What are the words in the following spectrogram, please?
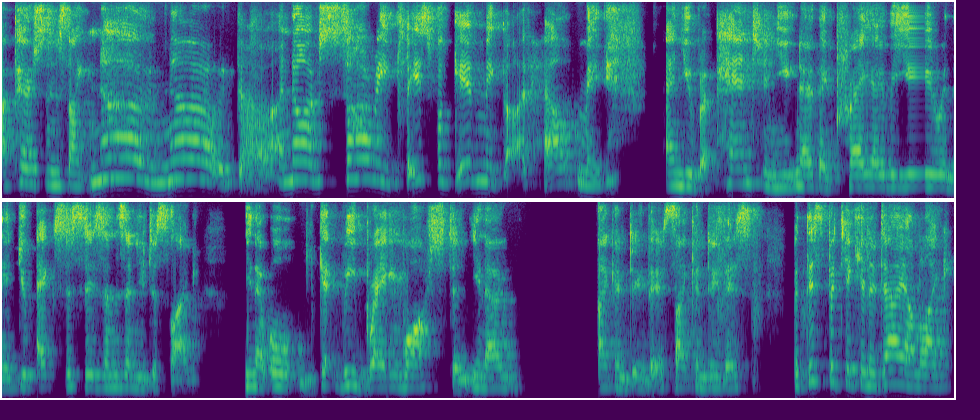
a person's like, no, no, no, no, I'm sorry. Please forgive me. God help me. And you repent and you know they pray over you and they do exorcisms and you just like, you know, all get re-brainwashed and you know, I can do this, I can do this. But this particular day, I'm like,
